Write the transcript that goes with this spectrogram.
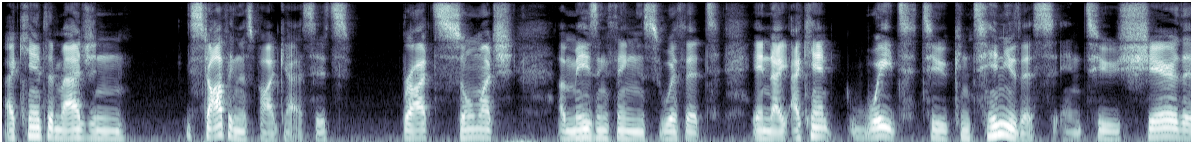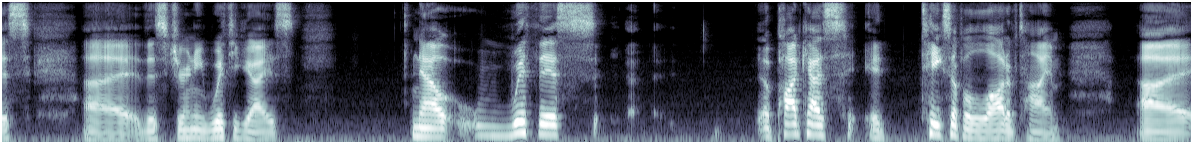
I can't imagine stopping this podcast. It's brought so much amazing things with it, and I, I can't wait to continue this and to share this, uh, this journey with you guys now, with this a podcast, it takes up a lot of time. Uh,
